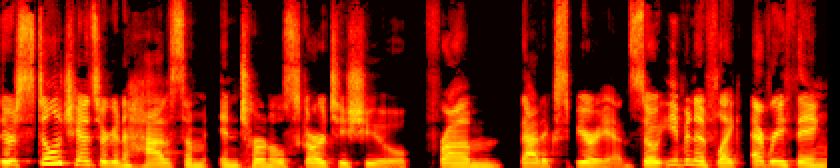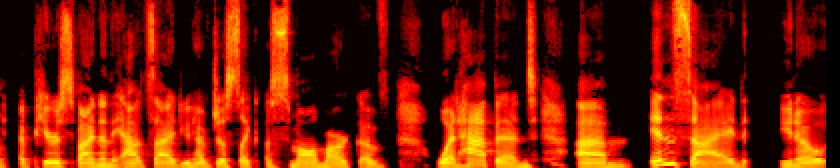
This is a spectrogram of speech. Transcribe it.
there's still a chance you're going to have some internal scar tissue from that experience. So even if like everything appears fine on the outside, you have just like a small mark of what happened um, inside. You know,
